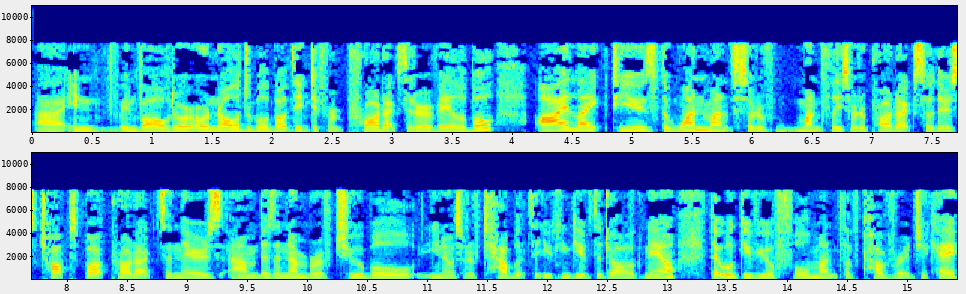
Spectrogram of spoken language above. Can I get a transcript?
uh, in, involved or, or knowledgeable about the different products that are available. I like to use the one month sort of monthly sort of products. So there's top spot products and there's um, there's a number of chewable, you know, sort of tablets that you can give the dog now that will give you a full month of coverage. Okay,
